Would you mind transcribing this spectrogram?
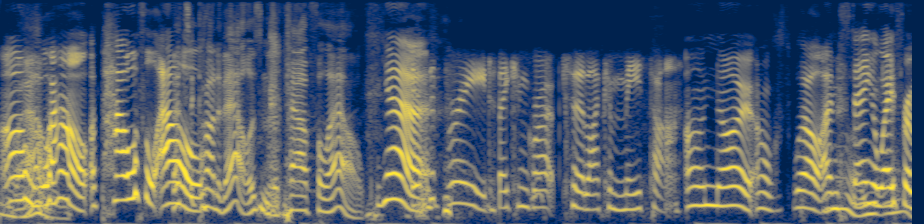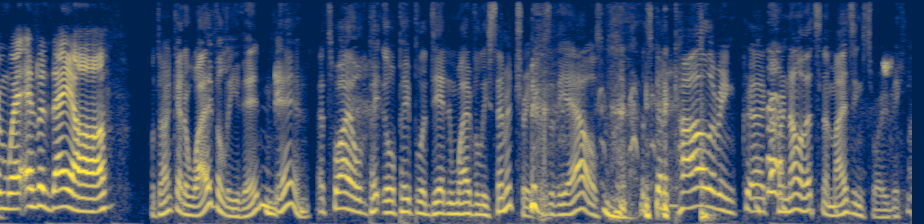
oh wow! A powerful owl. That's a kind of owl, isn't it? A powerful owl. yeah. It's a breed. They can grow up to like a meter. Oh no! Oh well, I'm oh, staying away from wherever they are. Well, don't go to Waverley then. Yeah, that's why all the pe- all people are dead in Waverley Cemetery because of the owls. Let's go to Carla in uh, Cronulla. That's an amazing story, Vicky.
